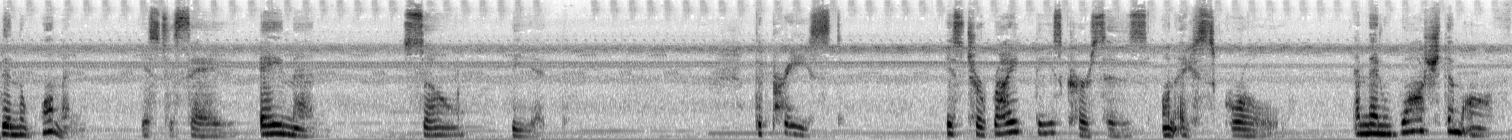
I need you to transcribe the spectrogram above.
Then the woman is to say, Amen, so be it. The priest is to write these curses on a scroll and then wash them off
